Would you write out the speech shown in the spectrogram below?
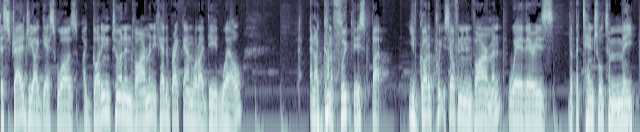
the strategy, I guess, was I got into an environment. If you had to break down what I did well, and I kind of fluked this, but you've got to put yourself in an environment where there is the potential to meet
